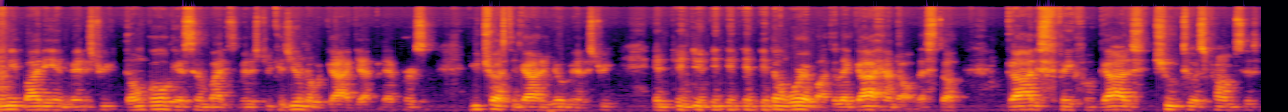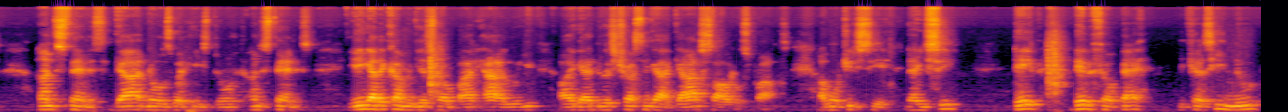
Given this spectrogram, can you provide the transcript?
anybody in ministry. Don't go against somebody's ministry because you don't know what God got for that person. You trust in God in your ministry and, and, and, and, and don't worry about it. Let God handle all that stuff. God is faithful. God is true to his promises. Understand this. God knows what he's doing. Understand this. You ain't got to come against nobody. Hallelujah. All you got to do is trust in God. God will solve those problems. I want you to see it. Now you see, David, David felt bad because he knew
